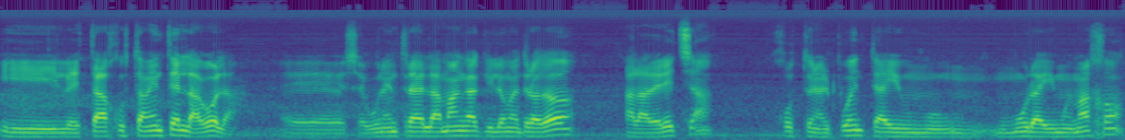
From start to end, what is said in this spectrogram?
Y está justamente en la gola. Eh, según entra en La Manga, kilómetro 2, a la derecha, justo en el puente, hay un, muro ahí muy majo.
